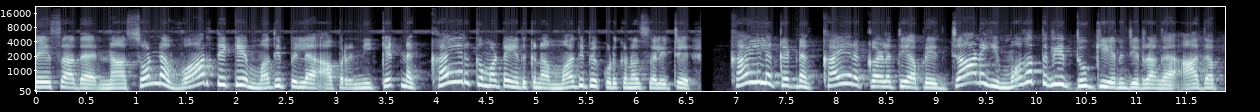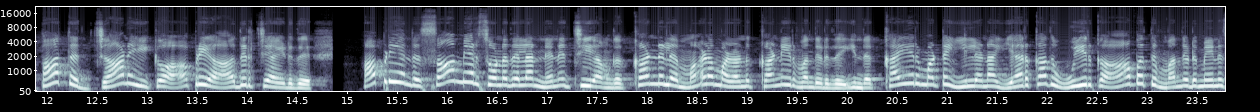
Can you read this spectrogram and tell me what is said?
பேசாத. நான் சொன்ன வார்த்தைக்கே மதிப்பில்லை. அப்புறம் நீ கெட்டின கயிறுக்கு மட்டும் எதுக்கு நான் மதிப்பு கொடுக்கணும்னு சொல்லிட்டு கையில் கட்டின கயிறை கழுத்தி அப்படியே ஜானகி முகத்திலேயே தூக்கி எறிஞ்சிடுறாங்க. அதை பார்த்த ஜானகிக்கும் அப்படியே அதிர்ச்சி ஆயிடுது. அப்படி அந்த சாமியார் சொன்னதெல்லாம் நினைச்சு அவங்க கண்ணில் மழை மழைன்னு கண்ணீர் வந்துடுது. இந்த கயிறு மட்டும் இல்லைன்னா யாருக்காவது உயிருக்கு ஆபத்து வந்துடுமேன்னு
